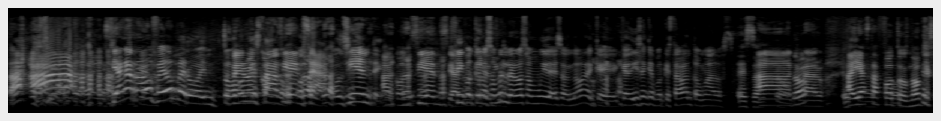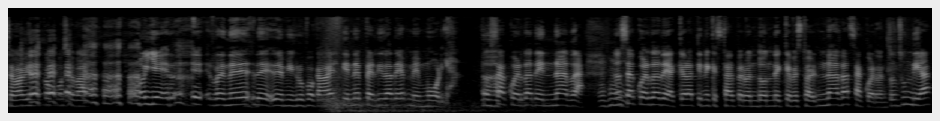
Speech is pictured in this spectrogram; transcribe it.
Sí ha agarrado feo, pero en todo Pero mi estado. O sea, consciente. A conciencia. Sí, porque los hombres luego son muy de eso, ¿no? De que, que dicen que porque estaban tomados. Exacto. Ah, ¿no? claro. Hay hasta fotos, ¿no? Que se va viendo cómo se va. Oye, eh, René de, de mi grupo acá, él tiene pérdida de memoria. No se acuerda de nada. No se acuerda de a qué hora tiene que estar, pero en dónde, qué vestuario. Nada se acuerda. Entonces un día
